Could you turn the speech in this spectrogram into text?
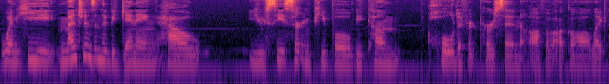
when he mentions in the beginning how you see certain people become a whole different person off of alcohol. Like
